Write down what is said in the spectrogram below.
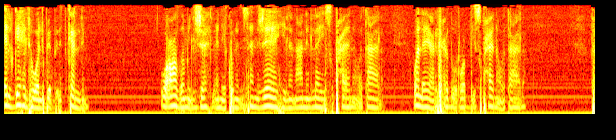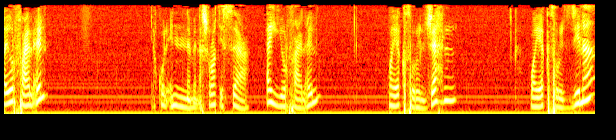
الجهل هو اللي بيتكلم. وأعظم الجهل أن يكون الإنسان جاهلا عن الله سبحانه وتعالى ولا يعرف حضور ربي سبحانه وتعالى. فيرفع العلم يقول إن من أشراط الساعة أي يرفع العلم ويكثر الجهل ويكثر الزنا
